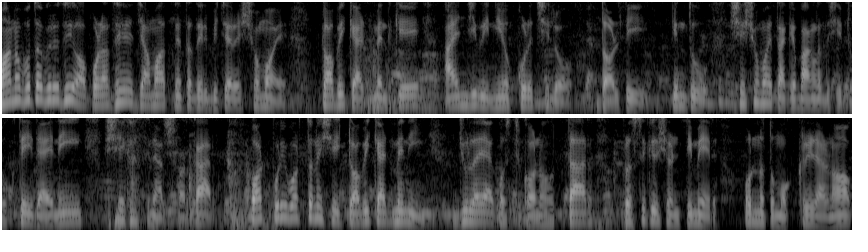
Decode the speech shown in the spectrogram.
মানবতা বিরোধী অপরাধে জামাত নেতাদের বিচারের সময় টবি ক্যাটম্যানকে আইনজীবী নিয়োগ করেছিল দলটি। কিন্তু সে সময় তাকে বাংলাদেশে ঢুকতেই দেয়নি শেখ হাসিনার সরকার। পট পরিবর্তনে সেই টবি ক্যাডম্যানই জুলাই আগস্ট গণহত্যার প্রসিকিউশন টিমের অন্যতম ক্রীড়ানক।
